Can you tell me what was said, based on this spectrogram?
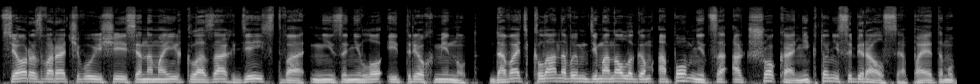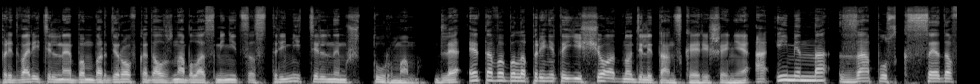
все разворачивающееся на моих глазах действо не заняло и трех минут. Давать клановым демонологам опомниться от шока никто не собирался, поэтому предварительная бомбардировка должна была смениться стремительным штурмом. Для этого было принято еще одно дилетантское решение, а именно запуск седов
